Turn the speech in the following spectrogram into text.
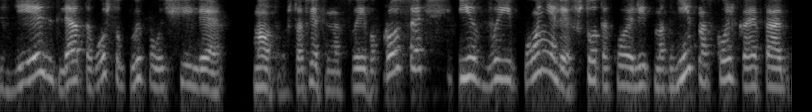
здесь для того, чтобы вы получили мало того, что ответы на свои вопросы, и вы поняли, что такое лид-магнит, насколько это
